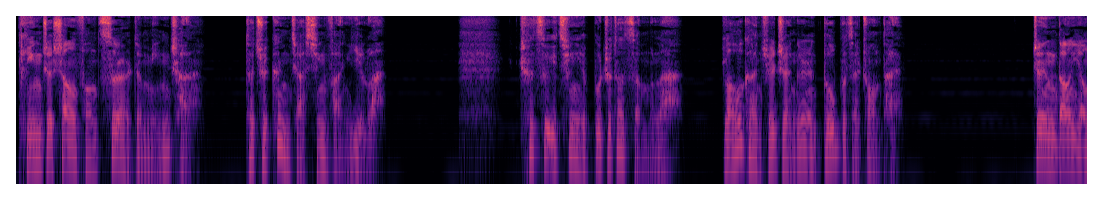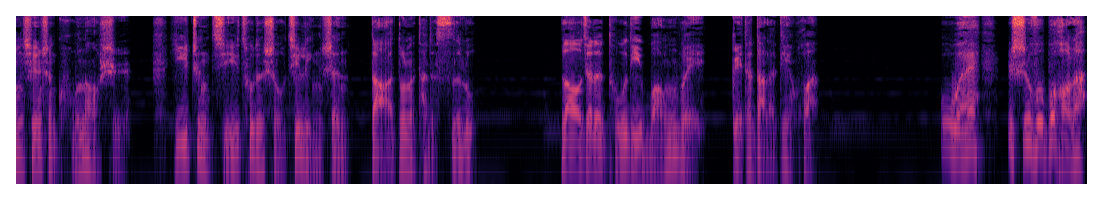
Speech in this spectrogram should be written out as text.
听着上方刺耳的鸣蝉，他却更加心烦意乱。这最近也不知道怎么了，老感觉整个人都不在状态。正当杨先生苦恼时，一阵急促的手机铃声打断了他的思路。老家的徒弟王伟给他打了电话：“喂，师傅，不好了，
